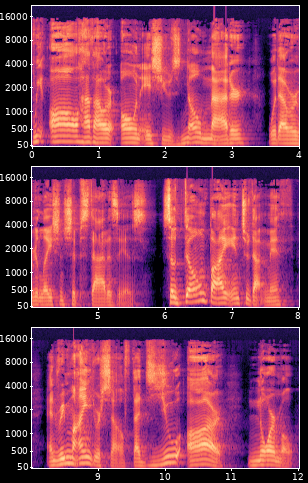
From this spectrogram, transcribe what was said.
We all have our own issues, no matter what our relationship status is. So don't buy into that myth and remind yourself that you are normal,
